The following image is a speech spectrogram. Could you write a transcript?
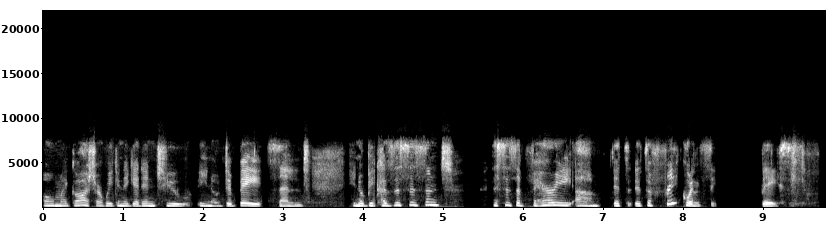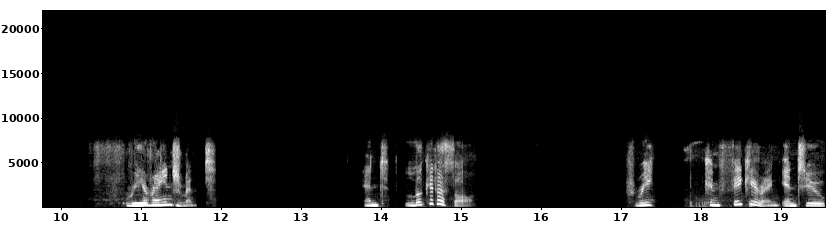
oh my gosh, are we going to get into, you know, debates and, you know, because this isn't, this is a very, um, it's it's a frequency based rearrangement. And look at us all reconfiguring into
